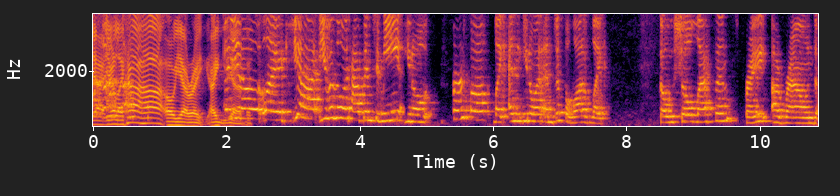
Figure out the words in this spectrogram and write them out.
yeah you're like ha ha oh yeah right i yeah you know like yeah even though it happened to me you know first off like and you know what and just a lot of like social lessons, right, around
